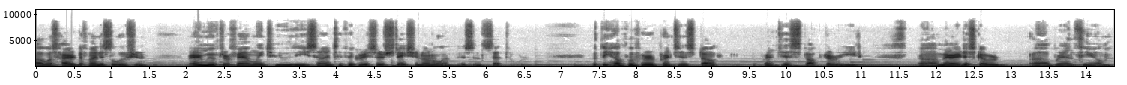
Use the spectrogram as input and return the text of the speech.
uh, was hired to find a solution. Mary moved her family to the scientific research station on Olympus and set to work. With the help of her apprentice, doc- apprentice Dr. Reed, uh, Mary discovered uh, branthium,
